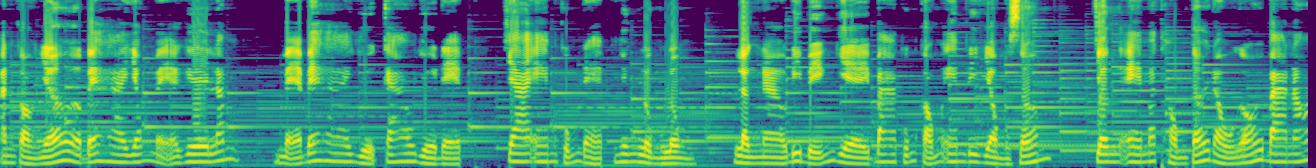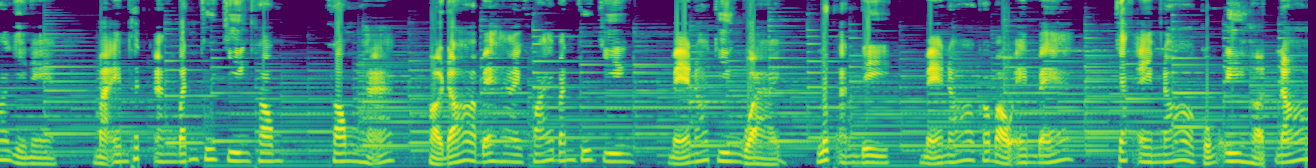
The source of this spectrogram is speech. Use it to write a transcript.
Anh còn nhớ bé hai giống mẹ ghê lắm Mẹ bé hai vừa cao vừa đẹp, cha em cũng đẹp nhưng lùng lùng. Lần nào đi biển về ba cũng cổng em đi vòng sớm. Chân em á thòng tới đầu gối ba nó vậy nè. Mà em thích ăn bánh chuối chiên không? Không hả? Hồi đó bé hai khoái bánh chuối chiên, mẹ nó chiên hoài. Lúc anh đi, mẹ nó có bầu em bé. Chắc em nó cũng y hệt nó,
